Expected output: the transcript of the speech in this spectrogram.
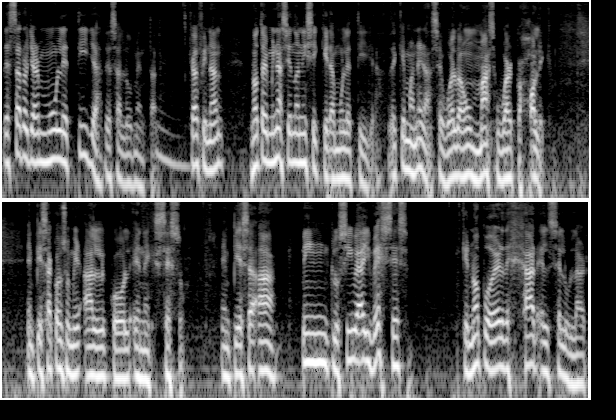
desarrollar muletillas de salud mental, mm. que al final no termina siendo ni siquiera muletillas. ¿De qué manera? Se vuelve aún más workaholic. Empieza a consumir alcohol en exceso. Empieza a, inclusive hay veces que no poder dejar el celular.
